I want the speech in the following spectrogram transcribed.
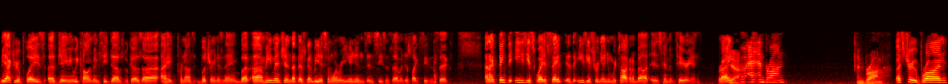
the actor who plays uh, Jaime. We call him MC Dubs because uh, I hate pronouncing butchering his name, but um, he mentioned that there's going to be some more reunions in season seven, just like season six. And I think the easiest way to say the easiest reunion we're talking about is him and Tyrion, right? Yeah, Oh, and, and Bronn. and Bronn. That's true. Bronn.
